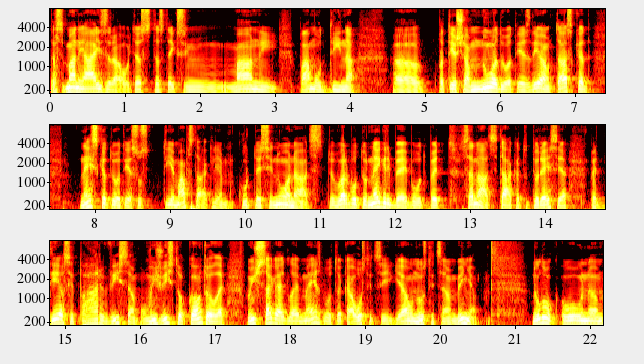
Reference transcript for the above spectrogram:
Tas mani aizrauja, tas, tas teiksim, mani pamudina uh, patiešām nodoties Dievam. Tas, kad uh, neskatoties uz tiem apstākļiem, kur tu esi nonācis. Tu varbūt tur negribēji būt, bet sanāca tā, ka tu tur esi. Ja? Bet Dievs ir pāri visam, un Viņš visu to kontrolē. Viņš sagaida, lai mēs būtu uzticīgi ja? un uzticami Viņam. Nu, lūk, un, um,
